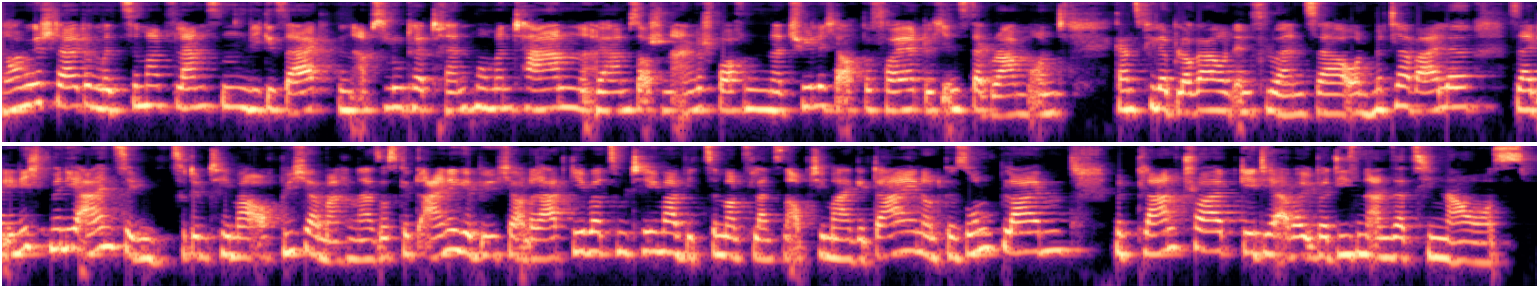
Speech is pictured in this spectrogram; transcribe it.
Raumgestaltung mit Zimmerpflanzen, wie gesagt, ein absoluter Trend momentan. Wir haben es auch schon angesprochen, natürlich auch befeuert durch Instagram und ganz viele Blogger und Influencer. Und mittlerweile seid ihr nicht mehr die Einzigen, zu dem Thema auch Bücher machen. Also es gibt einige Bücher und Ratgeber zum Thema, wie Zimmerpflanzen optimal gedeihen und gesund bleiben. Mit Plant Tribe geht ihr aber über diesen Ansatz hinaus.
